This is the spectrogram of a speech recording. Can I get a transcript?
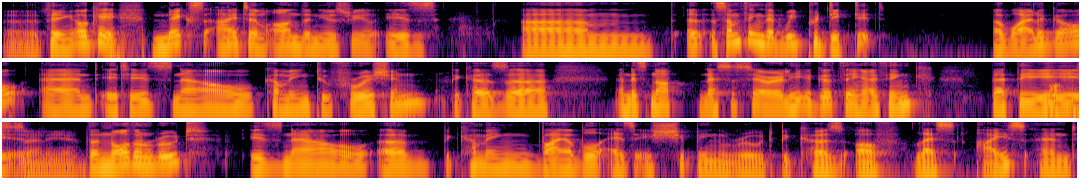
uh, thing. Okay. Next item on the newsreel is um, uh, something that we predicted a while ago, and it is now coming to fruition because, uh, and it's not necessarily a good thing. I think that the yeah. the northern route is now uh, becoming viable as a shipping route because of less ice. And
